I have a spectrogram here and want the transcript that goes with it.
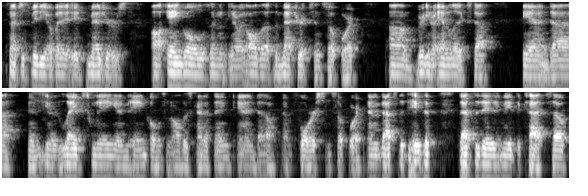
it's not just video, but it, it measures uh, angles and you know all the, the metrics and so forth, um, you know analytic stuff, and uh, and you know leg swing and angles and all this kind of thing, and, uh, and force and so forth. And that's the day that that's the day they made the cut. So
